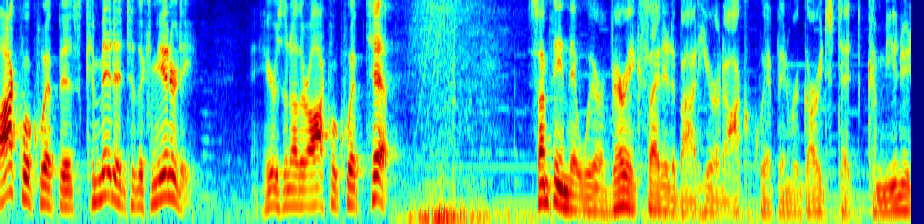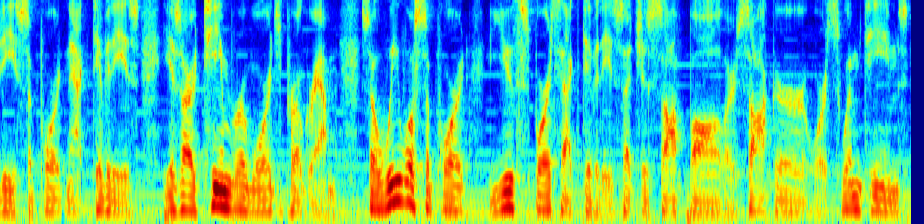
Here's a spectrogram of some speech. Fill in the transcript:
Aquaquip is committed to the community. Here's another Aquaquip tip. Something that we're very excited about here at Aquaquip in regards to community support and activities is our Team Rewards program. So we will support youth sports activities such as softball or soccer or swim teams.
